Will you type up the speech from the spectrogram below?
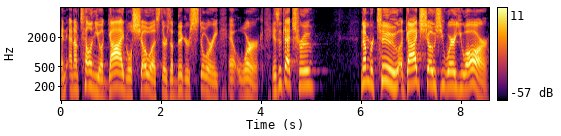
And, and I'm telling you, a guide will show us there's a bigger story at work. Isn't that true? Number two, a guide shows you where you are.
